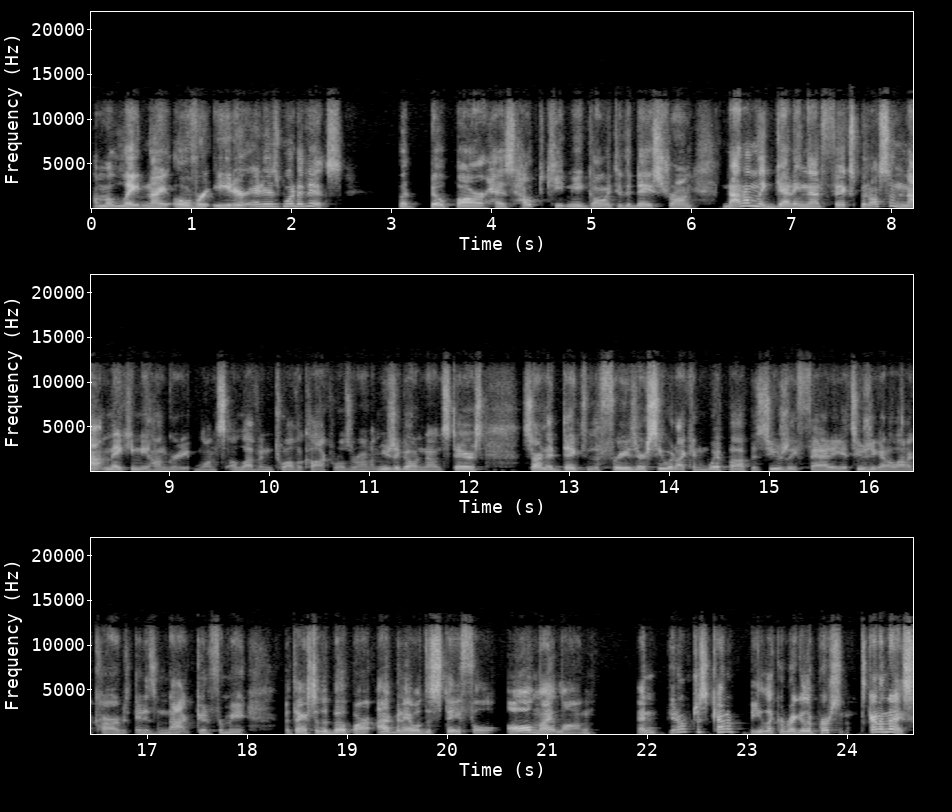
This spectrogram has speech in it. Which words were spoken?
I'm a late night overeater. It is what it is. But Built Bar has helped keep me going through the day strong, not only getting that fix, but also not making me hungry once 11, 12 o'clock rolls around. I'm usually going downstairs, starting to dig through the freezer, see what I can whip up. It's usually fatty, it's usually got a lot of carbs. It is not good for me. But thanks to the Built Bar, I've been able to stay full all night long and you know just kind of be like a regular person. It's kind of nice.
